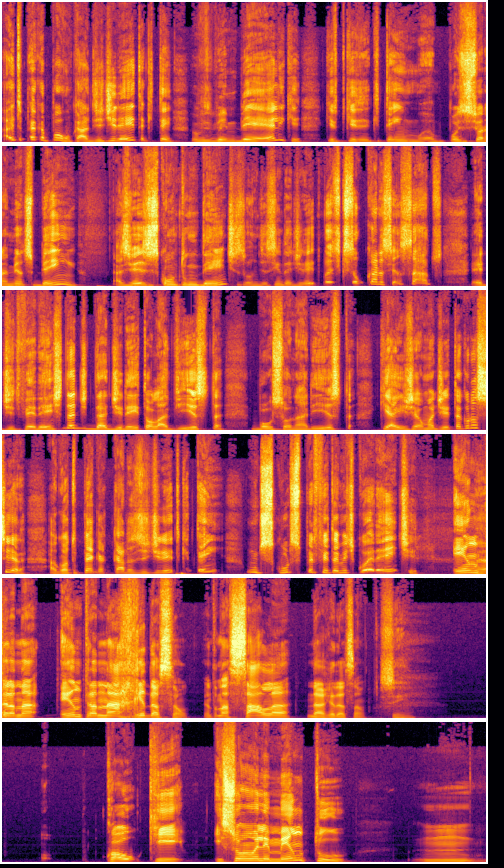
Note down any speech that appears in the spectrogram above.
Aí tu pega, pô, um cara de direita que tem o MBL, que, que, que, que tem posicionamentos bem às vezes contundentes, vamos dizer assim, da direita, mas que são caras sensatos. É diferente da, da direita olavista, bolsonarista, que aí já é uma direita grosseira. Agora tu pega caras de direita que tem um discurso perfeitamente coerente. Entra, né? na, entra na redação, entra na sala da redação. Sim. Qual que... Isso é um elemento, hum,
